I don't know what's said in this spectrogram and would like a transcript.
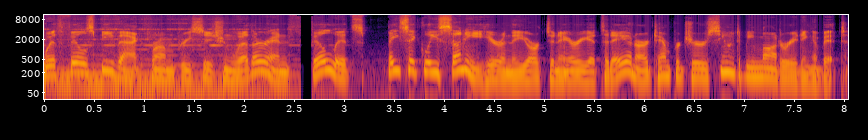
With Phil Spivak from Precision Weather. And Phil, it's basically sunny here in the Yorkton area today, and our temperatures seem to be moderating a bit.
